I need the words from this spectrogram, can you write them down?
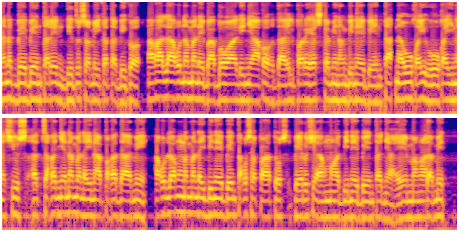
na nagbebenta rin dito sa may katabi ko. Akala ko naman ay babawalin niya ako dahil parehas kami ng binebenta na ukay-ukay na shoes at sa kanya naman ay napakadami. Ako lang naman ay binebenta ko sapatos pero siya ang mga binebenta niya eh mga damit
